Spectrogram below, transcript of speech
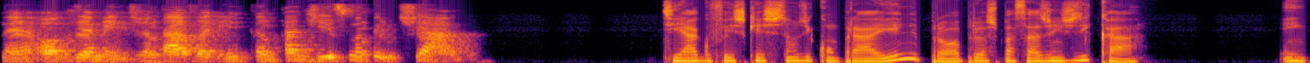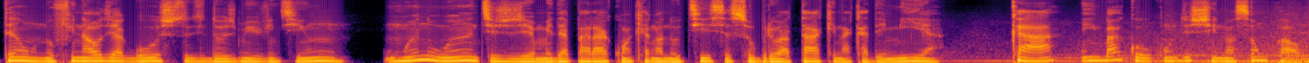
né? Obviamente, já estava ali encantadíssima pelo Tiago. Tiago fez questão de comprar ele próprio as passagens de cá. Então, no final de agosto de 2021, um ano antes de eu me deparar com aquela notícia sobre o ataque na academia, K embarcou com destino a São Paulo.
